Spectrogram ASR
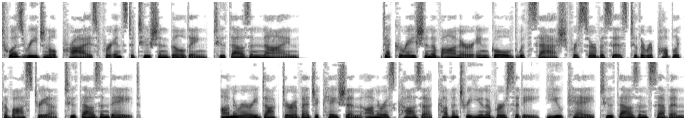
TWAS Regional Prize for Institution Building 2009 Decoration of Honor in Gold with Sash for Services to the Republic of Austria 2008 Honorary Doctor of Education honoris causa Coventry University UK 2007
